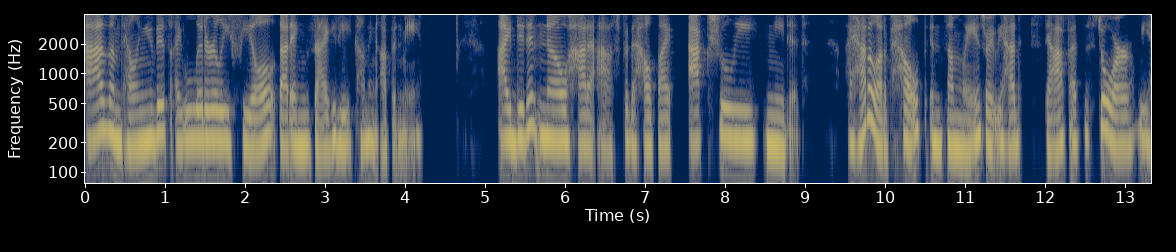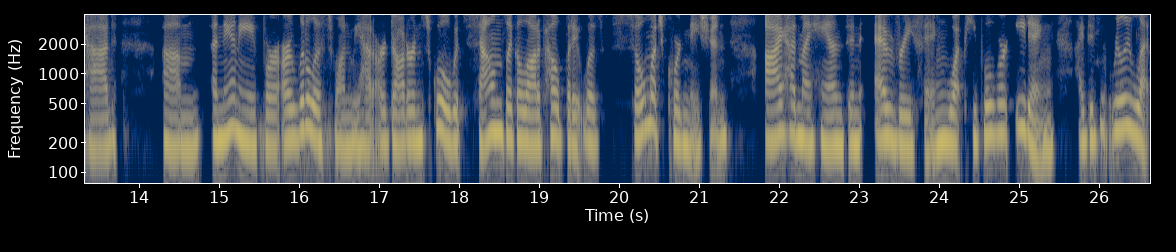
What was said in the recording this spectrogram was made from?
As I'm telling you this, I literally feel that anxiety coming up in me. I didn't know how to ask for the help I actually needed. I had a lot of help in some ways, right? We had staff at the store, we had um, a nanny for our littlest one. We had our daughter in school, which sounds like a lot of help, but it was so much coordination. I had my hands in everything, what people were eating. I didn't really let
